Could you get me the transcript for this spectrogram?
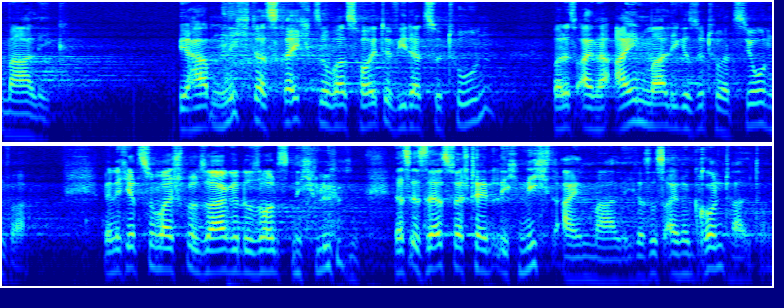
einmalig. Wir haben nicht das Recht, sowas heute wieder zu tun, weil es eine einmalige Situation war. Wenn ich jetzt zum Beispiel sage, du sollst nicht lügen, das ist selbstverständlich nicht einmalig, das ist eine Grundhaltung.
